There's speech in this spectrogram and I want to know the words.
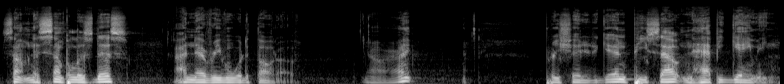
Something as simple as this, I never even would have thought of. All right. Appreciate it again. Peace out and happy gaming.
